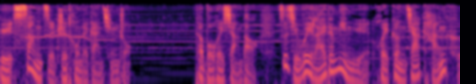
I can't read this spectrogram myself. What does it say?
与丧子之痛的感情中，他不会想到自己未来的命运会更加坎坷，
